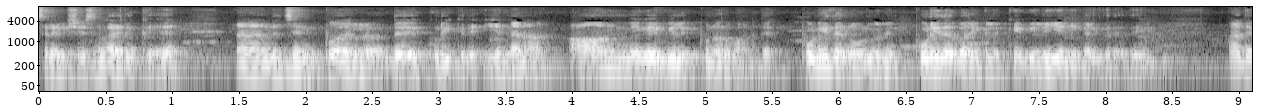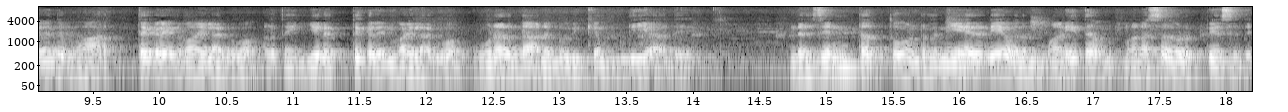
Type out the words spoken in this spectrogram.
சில விசேஷம்லாம் இருக்குது அந்த ஜென் போதைகளை வந்து குறிக்குது. என்னன்னா ஆன்மீக விழிப்புணர்வானது புனித நூல்களின் புனித வரிகளுக்கு வெளியே நிகழ்கிறது. அதை வந்து வார்த்தைகளின் வாயிலாகவோ அல்லது எழுத்துக்களின் வாயிலாகவோ உணர்ந்து அனுபவிக்க முடியாது. இந்த ஜென் தத்துவன்றது நேரடியாக வந்து மனித மனசோடு பேசுது.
